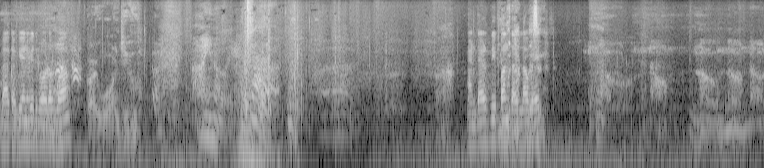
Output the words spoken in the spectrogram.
Back again with God of War. I warned you. Finally. And that's the punch, I love it. Listen, No, no, no, no.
